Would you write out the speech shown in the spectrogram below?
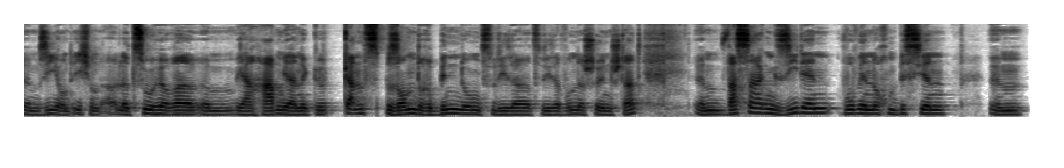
ähm, Sie und ich und alle Zuhörer, ähm, ja, haben ja eine ganz besondere Bindung zu dieser, zu dieser wunderschönen Stadt. Ähm, was sagen Sie denn, wo wir noch ein bisschen ähm,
